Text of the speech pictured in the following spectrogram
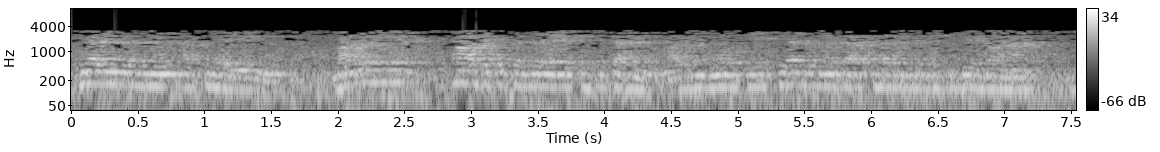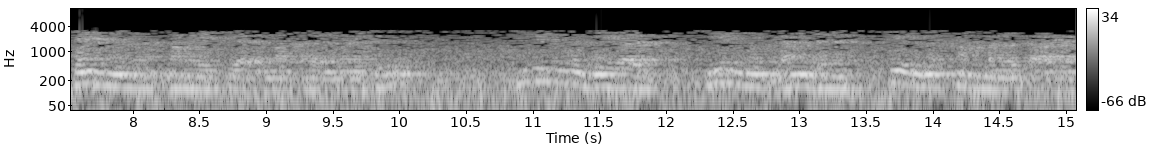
සියල්ලම අත්හැරීම මරණය පාදක කරන එක හිතන්නේ මරණ මොහොතේ සියල්ලම ආකාරයෙන් සිදුවෙනවා දැන් මම ඒ සියල්ලම අත්හැරලා සියලුම දේවල් සියලුම ගන්ධ සියලුම සම්බන්ධතාවය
